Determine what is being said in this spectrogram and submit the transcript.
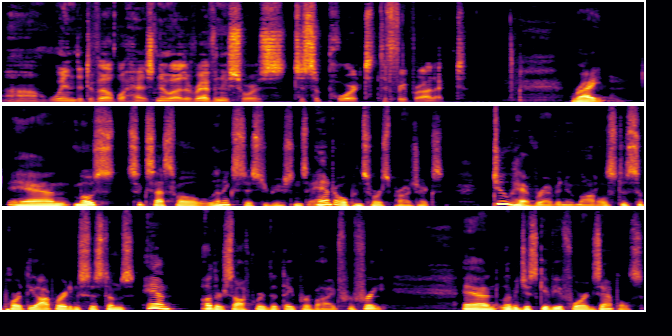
uh, when the developer has no other revenue source to support the free product. Right. And most successful Linux distributions and open source projects do have revenue models to support the operating systems and other software that they provide for free. And let me just give you four examples.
